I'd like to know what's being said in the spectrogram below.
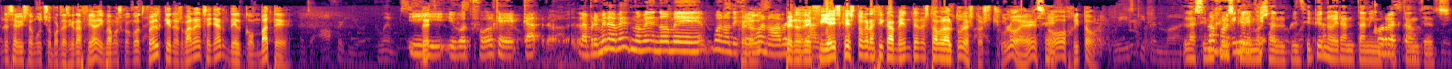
No se ha visto mucho, por desgracia, y vamos con Godfall, que nos van a enseñar del combate. Y, De- y Godfall, que ca- la primera vez no me, no me bueno, dije, Pero, bueno, a ver. pero tal. decíais que esto gráficamente no estaba a la altura. Esto es chulo, ¿eh? Esto, Sí. ojito. Las No, imágenes que vimos dije- al principio no eran tan Correcto. impactantes.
